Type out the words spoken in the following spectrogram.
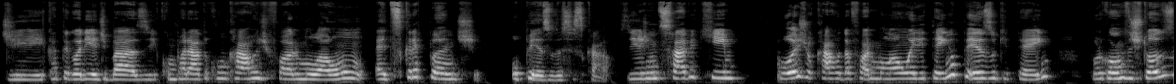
de categoria de base comparado com um carro de Fórmula 1, é discrepante o peso desses carros. E a gente sabe que hoje o carro da Fórmula 1 ele tem o peso que tem por conta de todos os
